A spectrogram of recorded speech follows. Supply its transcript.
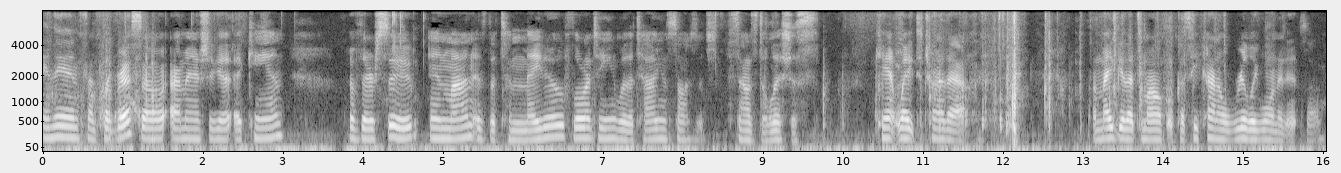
And then from Progresso, I managed to get a can of their soup. And mine is the tomato Florentine with Italian sausage. Sounds delicious. Can't wait to try that. I may give that to my uncle because he kind of really wanted it. So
